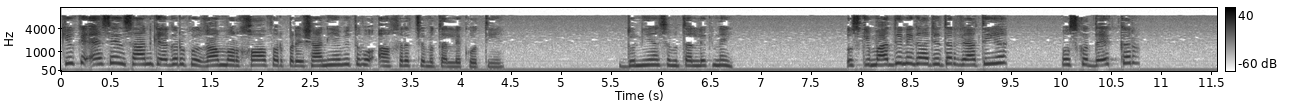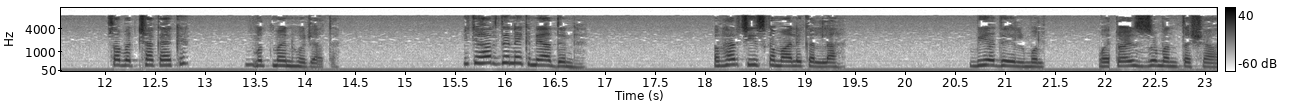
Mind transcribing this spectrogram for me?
کیونکہ ایسے انسان کے اگر کوئی غم اور خوف اور پریشانیاں بھی تو وہ آخرت سے متعلق ہوتی ہیں۔ دنیا سے متعلق نہیں۔ اس کی مادی نگاہ جدھر جاتی ہے، اس کو دیکھ کر سب اچھا کہہ کے مطمئن ہو جاتا ہے۔ کیونکہ ہر دن ایک نیا دن ہے۔ اور ہر چیز کا مالک اللہ ہے۔ بید الملک وہ تو منتشا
